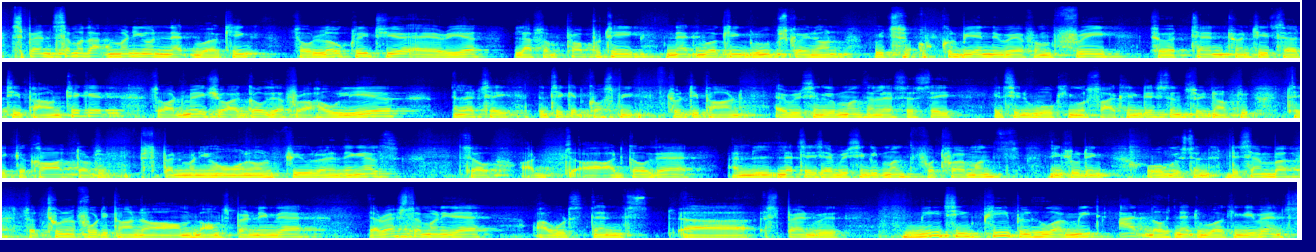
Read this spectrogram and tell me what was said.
spend some of that money on networking. So locally to your area, you'll have some property networking groups going on, which could be anywhere from free to a 10, 20, 30 pound ticket. So I'd make sure I go there for a whole year. And let's say the ticket costs me 20 pound every single month and let's just say it's in walking or cycling distance so you don't have to take a car don't have to spend money on, on fuel or anything else. So I'd, uh, I'd go there and let's say every single month for 12 months including August and December. So 240 pounds I'm, I'm spending there. The rest of the money there I would then uh, spend with meeting people who I meet at those networking events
